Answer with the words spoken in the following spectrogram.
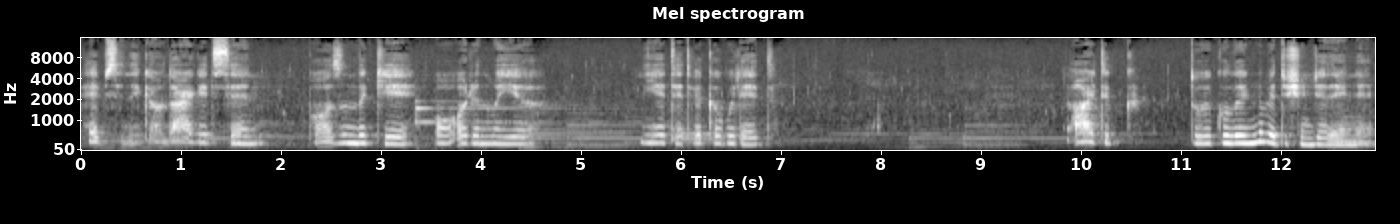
hepsini gönder gitsin. Boğazındaki o arınmayı niyet et ve kabul et. Artık duygularını ve düşüncelerini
